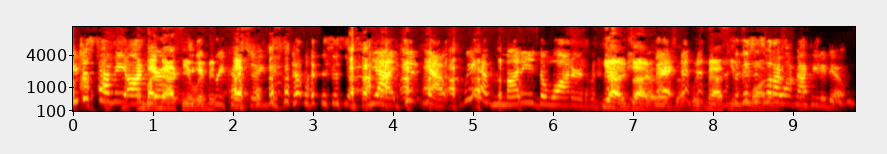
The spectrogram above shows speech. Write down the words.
you just have me on and by here Matthew, to we get mean- free coaching? Is that what this is? about? yeah, ju- yeah. We have muddied the waters with yeah, Matthew. exactly, Okay. exactly. We've Matthew. So this is what I want Matthew to do.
